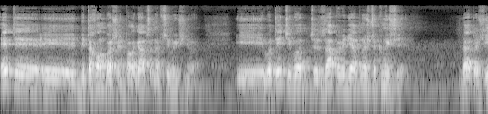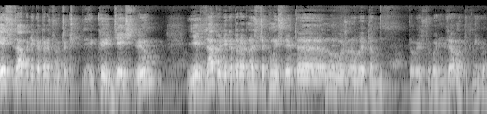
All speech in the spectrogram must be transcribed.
Это э, бетахон башем, полагаться на Всевышнего. И вот эти вот заповеди относятся к мысли. Да, то есть есть заповеди, которые относятся к, к действию, есть заповеди, которые относятся к мысли. Это, ну, можно в этом, то вы с собой не взял эту книгу,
